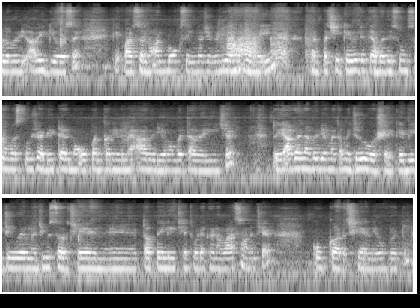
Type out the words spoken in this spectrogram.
ઓલો વીડિયો આવી ગયો હશે કે પાર્સલનો અનબોક્સિંગનો જે વીડિયો હતો એ. પણ પછી કેવી રીતે આ બધી શું શું વસ્તુ છે ડિટેલમાં ઓપન કરીને મેં આ વિડીયોમાં બતાવેલી છે. તો એ આગળના વિડીયોમાં તમે જોયું હશે કે બીજું એમાં જ્યુસર છે ને તપેલી છે થોડા ઘણા વાસણ છે કુકર છે ને એવું બધું.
